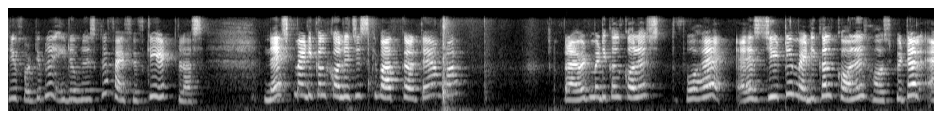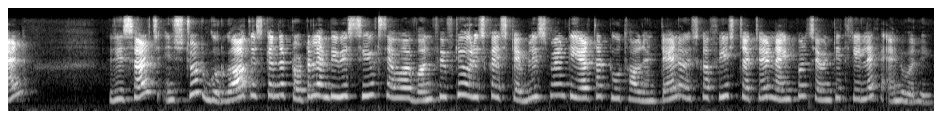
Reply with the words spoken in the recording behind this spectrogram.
340 प्लस ईडब्ल्यूएस के लिए 558 प्लस नेक्स्ट मेडिकल कॉलेजेस की बात करते हैं अपन। प्राइवेट मेडिकल कॉलेज वो है SGT medical college hospital and research institute Gurgaon तो इसके अंदर टोटल एम सीट्स हैं, वो वन फिफ्टी और इसका स्टेब्लिशमेंट ईयर था टू थाउज़ेंड टेन और इसका फ़ीस स्ट्रक्चर है nine point seventy three lakh annually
